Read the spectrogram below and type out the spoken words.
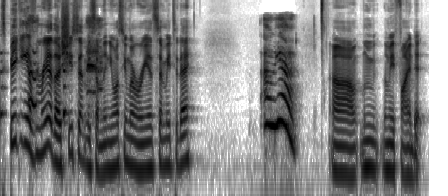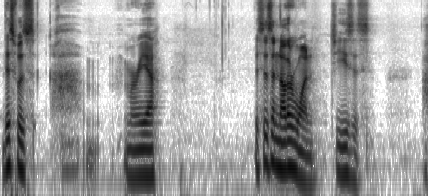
Speaking of Maria, though, she sent me something. You want to see what Maria sent me today? Oh yeah. Uh, let me let me find it. This was uh, Maria. This is another one. Jesus.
